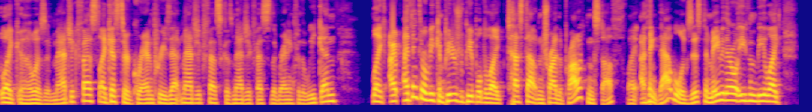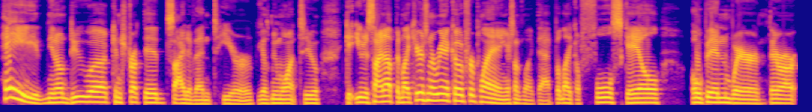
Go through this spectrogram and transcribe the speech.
like uh, was it Magic Fest? I guess they're Grand Prix at Magic Fest because Magic Fest is the branding for the weekend like I, I think there will be computers for people to like test out and try the product and stuff. Like I think that will exist, and maybe there will even be like, hey, you know, do a constructed side event here because we want to get you to sign up, and like here's an arena code for playing or something like that. But like a full scale open where there are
